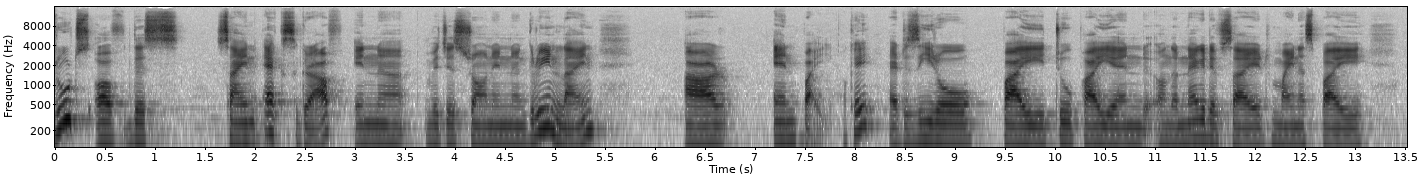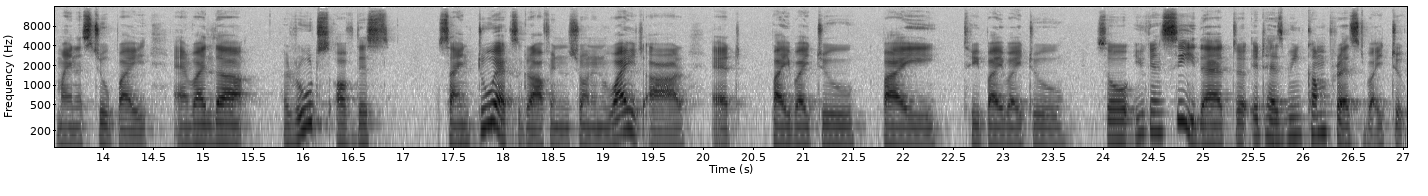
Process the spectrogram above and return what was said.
roots of this sine x graph in uh, which is shown in a green line are n pi okay? At 0 pi 2 pi and on the negative side minus pi minus 2 pi. And while the roots of this sine 2x graph in shown in white are at pi by 2 pi 3 pi by 2 so you can see that uh, it has been compressed by 2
